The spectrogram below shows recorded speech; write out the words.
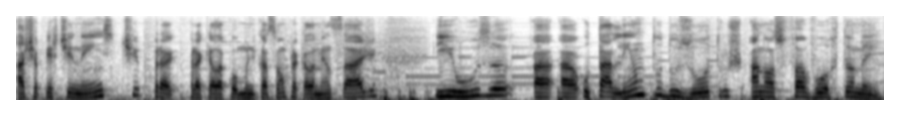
acha pertinente para aquela comunicação, para aquela mensagem e usa a- a- o talento dos outros a nosso favor também.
